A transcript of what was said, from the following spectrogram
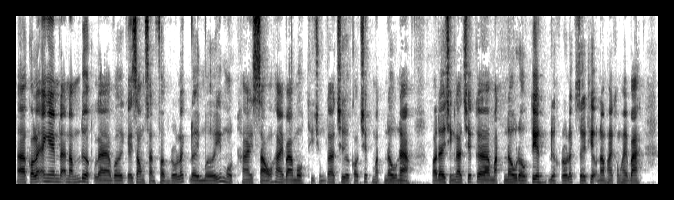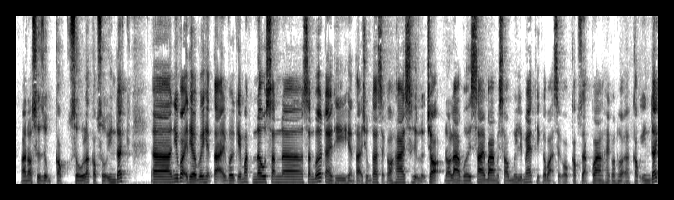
ờ, có lẽ anh em đã nắm được là với cái dòng sản phẩm Rolex đời mới 126231 thì chúng ta chưa có chiếc mặt nâu nào. Và đây chính là chiếc uh, mặt nâu đầu tiên được Rolex giới thiệu năm 2023 và nó sử dụng cọc số là cọc số index. À, như vậy thì với hiện tại với cái mặt nâu sun uh, sunburst này thì hiện tại chúng ta sẽ có hai sự lựa chọn. Đó là với size 36 mm thì các bạn sẽ có cọc dạng quang hay còn gọi là cọc index.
